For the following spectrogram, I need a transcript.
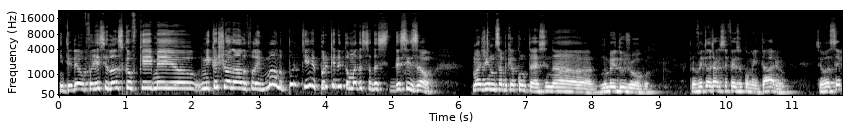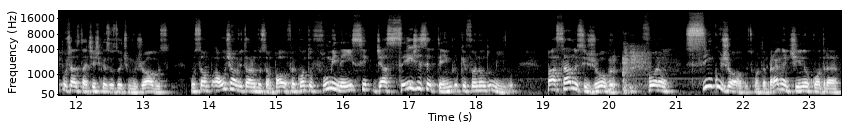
Entendeu? Foi esse lance que eu fiquei meio me questionando. Falei, mano, por quê? Por que ele tomou essa decisão? Mas a gente não sabe o que acontece na, no meio do jogo. Aproveitando já que você fez o comentário, se você puxar as estatísticas dos últimos jogos, o São, a última vitória do São Paulo foi contra o Fluminense, dia 6 de setembro, que foi no domingo. Passado esse jogo, foram cinco jogos contra Bragantino, contra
